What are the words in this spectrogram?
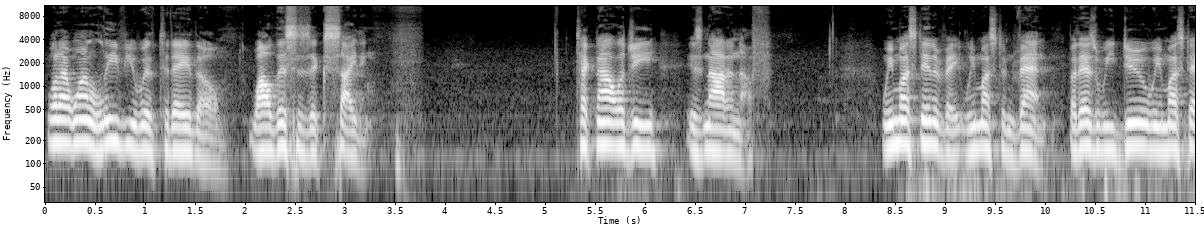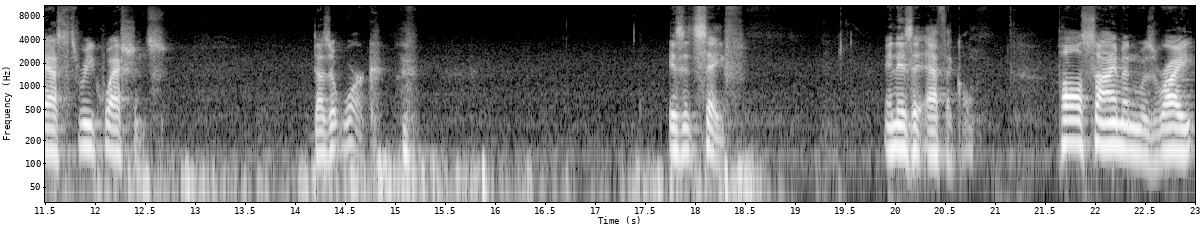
What I want to leave you with today, though, while this is exciting, technology is not enough. We must innovate, we must invent, but as we do, we must ask three questions Does it work? is it safe? And is it ethical? Paul Simon was right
